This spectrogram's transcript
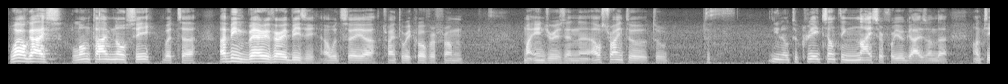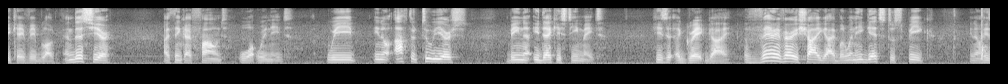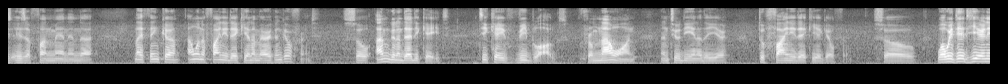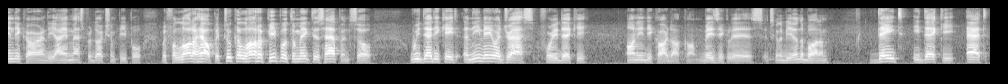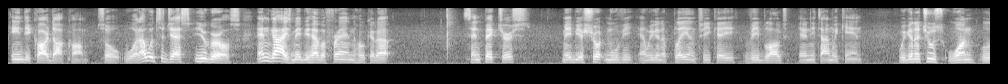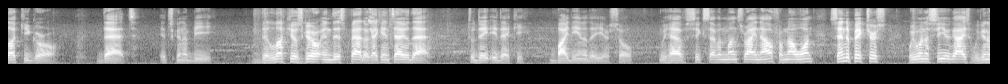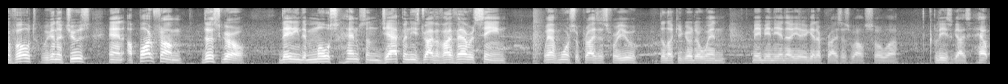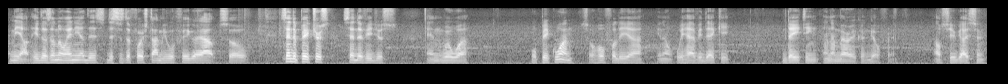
Well, guys, long time no see, but uh, I've been very, very busy. I would say uh, trying to recover from my injuries, and uh, I was trying to, to, to, you know, to create something nicer for you guys on the on TK Vblog. And this year, I think I found what we need. We, you know, after two years being Hideki's teammate, he's a great guy, a very, very shy guy, but when he gets to speak you know, he's, he's a fun man. And, uh, and I think uh, I want to find Hideki an American girlfriend. So I'm going to dedicate TKV blogs from now on until the end of the year to find Hideki a girlfriend. So what we did here in IndyCar, and the IMS production people, with a lot of help, it took a lot of people to make this happen. So we dedicate an email address for Hideki on IndyCar.com. Basically, it's, it's going to be on the bottom date Hideki at IndyCar.com. So what I would suggest you girls and guys, maybe you have a friend, hook it up, send pictures, maybe a short movie, and we're gonna play on TK Vblogs anytime we can. We're gonna choose one lucky girl that it's gonna be the luckiest girl in this paddock, I can tell you that, to date Hideki by the end of the year. So we have six, seven months right now from now on. Send the pictures. We want to see you guys. We're going to vote. We're going to choose. And apart from this girl dating the most handsome Japanese driver I've ever seen, we have more surprises for you. The lucky girl to win. Maybe in the end of the year you get a prize as well. So uh, please guys, help me out. He doesn't know any of this. This is the first time he will figure it out. So send the pictures, send the videos, and we'll uh, we'll pick one. So hopefully, uh, you know, we have Hideki dating an American girlfriend. I'll see you guys soon.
